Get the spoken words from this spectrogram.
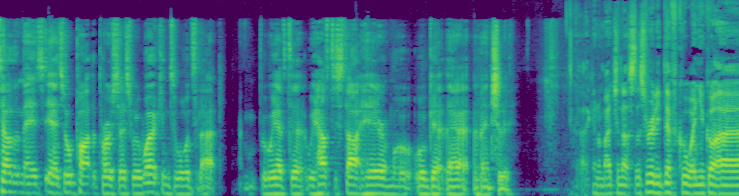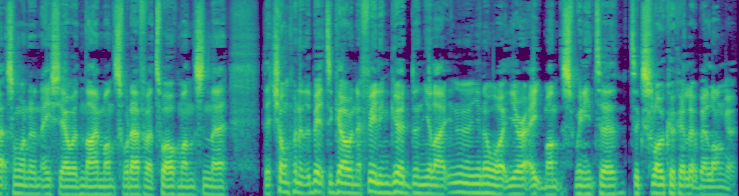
tell them that it's yeah it's all part of the process we're working towards that but we have to we have to start here and we'll we'll get there eventually I can imagine that's that's really difficult when you've got uh, someone an ACL with nine months, whatever, twelve months, and they're they're chomping at the bit to go and they're feeling good, and you're like, you know what, you're at eight months. We need to to slow cook it a little bit longer.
